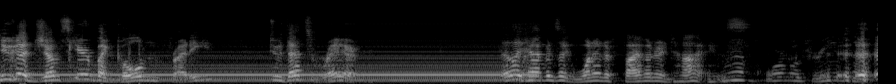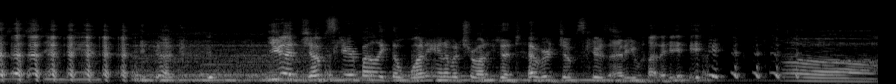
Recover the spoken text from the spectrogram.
You got jump scared by Golden Freddy? Dude, that's rare. That like happens like one out of 500 times. I have times. horrible dreams now because of this damn game. you got jump scared by like the one animatronic that never jump scares anybody. Oh,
